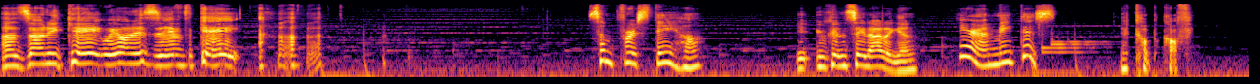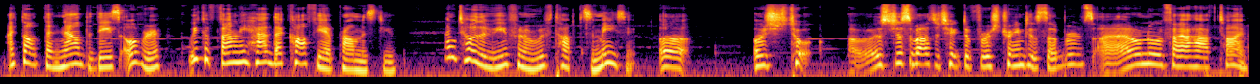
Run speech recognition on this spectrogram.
Uh, Sonny Kate, we want to save Kate. Some first day, huh? you, you can say that again. Here, I made this. A cup of coffee. I thought that now the day's over, we could finally have that coffee I promised you. I'm told the view from the rooftop is amazing. Uh, I was just to- I was just about to take the first train to the suburbs. I I don't know if I have time.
